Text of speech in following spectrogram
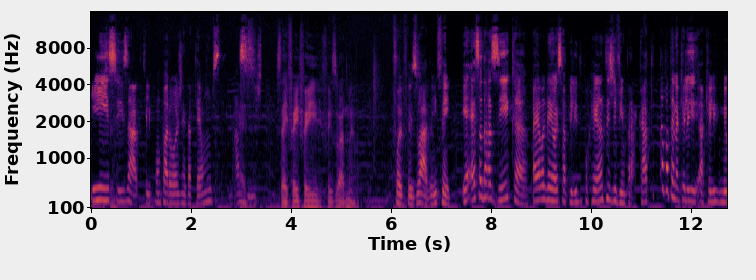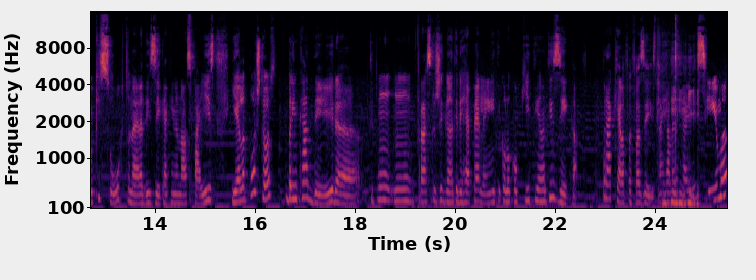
Isso, exato. Que ele comparou a gente até uns É, nazistas. Isso aí foi, foi, foi zoado mesmo. Foi, foi zoado, enfim. E essa da Zika, ela ganhou esse apelido porque antes de vir pra cá, tu- tava tendo aquele, aquele meio que surto, né, era de Zika aqui no nosso país, e ela postou brincadeira, tipo um, um frasco gigante de repelente e colocou kit anti-Zika. Pra que ela foi fazer isso? Né? A galera caiu em cima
